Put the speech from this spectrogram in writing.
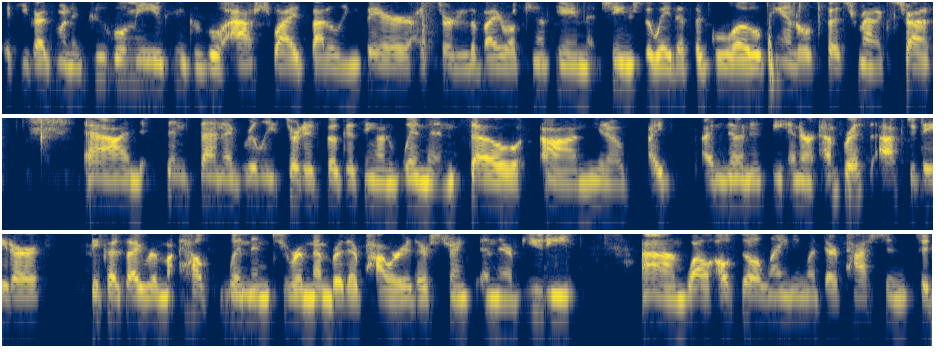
If you guys want to Google me, you can Google Ash Wise Battling Bear. I started a viral campaign that changed the way that the globe handles post traumatic stress. And since then, I've really started focusing on women. So, um, you know, I, I'm known as the Inner Empress Activator because I rem- help women to remember their power, their strength, and their beauty. Um, while also aligning with their passions to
